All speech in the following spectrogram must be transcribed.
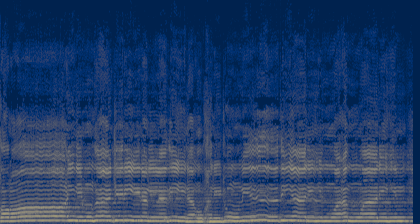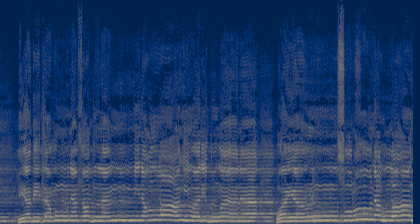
للفقراء المهاجرين الذين أخرجوا من ديارهم وأموالهم يبتغون فضلا من الله ورضوانا وينصرون الله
